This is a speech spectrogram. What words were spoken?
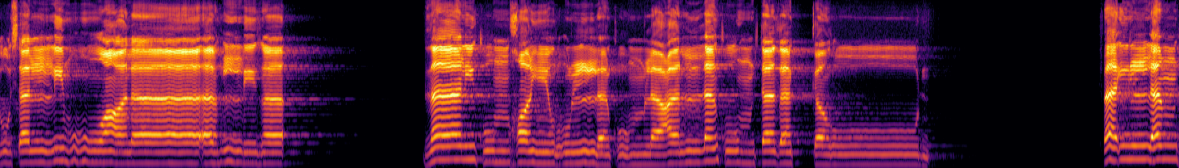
وتسلموا على أهلها. ذلكم خير لكم لعلكم تذكرون. فان لم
